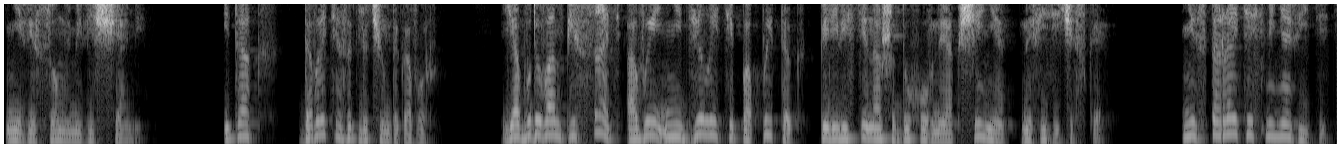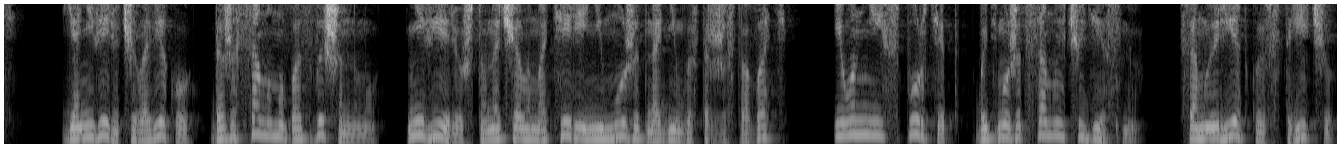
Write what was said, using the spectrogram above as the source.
невесомыми вещами. Итак, давайте заключим договор. Я буду вам писать, а вы не делайте попыток перевести наше духовное общение на физическое. Не старайтесь меня видеть. Я не верю человеку, даже самому возвышенному, не верю, что начало материи не может над ним восторжествовать, и он не испортит, быть может, самую чудесную, самую редкую встречу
